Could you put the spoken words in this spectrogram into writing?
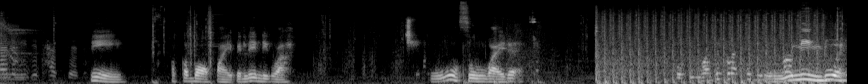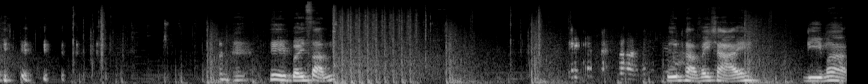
Enemy detected. นี่เอากระบอกใหม่ไปเล่นดีกว่าโอ้ซูมไวด้วยโอ้นิ่งด้วย นี่ใบสันปืนหาไฟฉาย ดีมาก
